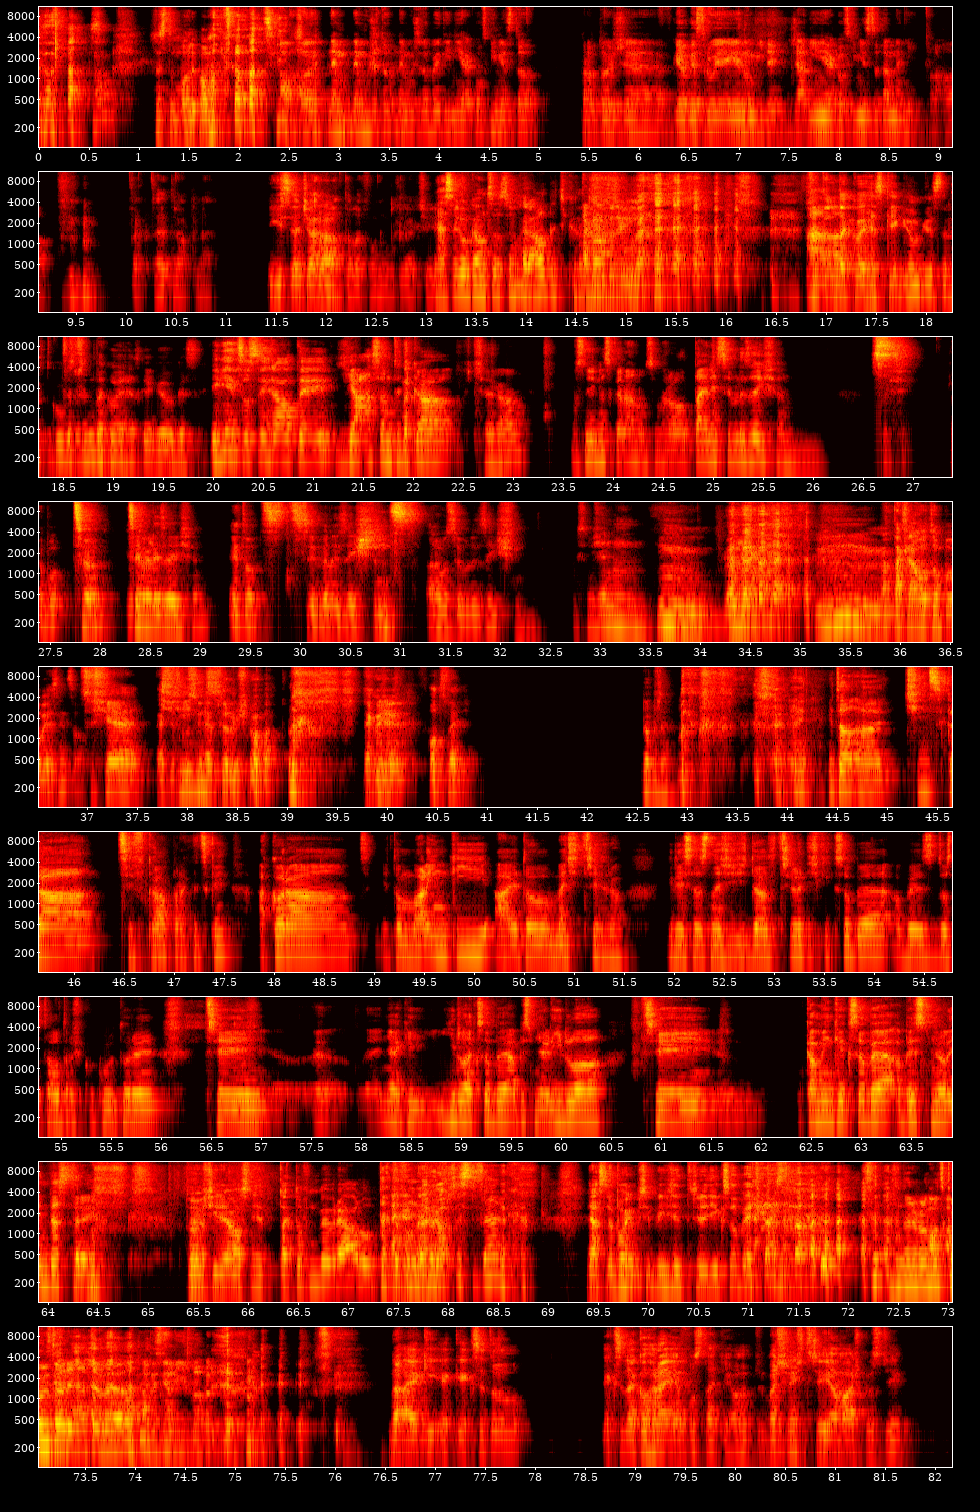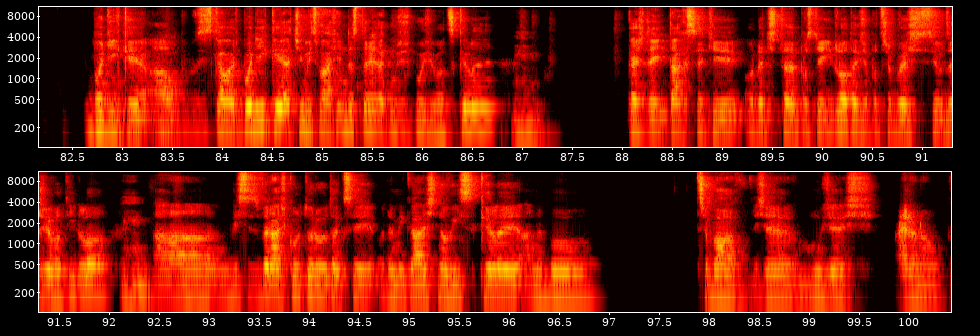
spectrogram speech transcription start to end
No. Jsme si to mohli pamatovat. A- Ale nem, nemůže, to, nemůže to být jiný rakouský město, protože v Geogesru je jenom Vídeň. Žádný jiný rakouský město tam není. Aha. tak to je trapné. I když jsi začal hrát na telefonu, už radši. Já se koukám, co jsem hrál teďka. Tak vám to řeknu. Je to takový hezký geogesser. To je přesně takový hezký geogesser. Igi, co jsi hrál ty? Já jsem teďka včera, vlastně dneska ráno, jsem hrál Tiny Civilization. Nebo Co? Civilization? je to Civilizations, anebo Civilization? Myslím, že. Hmm. Hmm. No, tak nám o tom pověz něco. Což je Já tě zkusím nepřerušovat. Jakože od teď. Dobře. je to uh, čínská civka prakticky, akorát je to malinký a je to match 3 hra, kdy se snažíš dát tři lidičky k sobě, abys dostal trošku kultury, tři uh, nějaký jídla k sobě, abys měl jídlo, tři eh, kamínky k sobě, abys měl industry. To přijde vlastně, tak to funguje v reálu. tak to funguje přesně tak. Já se bojím přiblížit tři lidi k sobě. To nebylo moc kultury na tebe, jo? Abys měl jídlo. no a jaký, jak, jak, se to, jak se to jako hraje v podstatě, jo? Mačneš tři a máš prostě, Bodíky a No. získáváš bodíky a čím víc máš industry, tak můžeš používat skilly. mhm. Každý tah se ti odečte prostě jídlo, takže potřebuješ si udržovat jídlo Mhm. a když si zvedáš kulturu, tak si odemíkáš nový skilly, anebo třeba, že můžeš, I don't know,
